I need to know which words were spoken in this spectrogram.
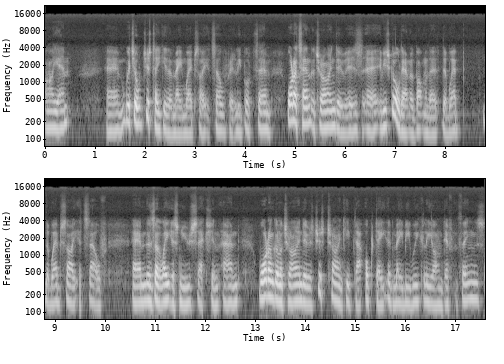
im, um, which will just take you to the main website itself, really. But um, what I tend to try and do is, uh, if you scroll down to the bottom of the, the web, the website itself, um, there's a latest news section, and what I'm going to try and do is just try and keep that updated, maybe weekly on different things,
